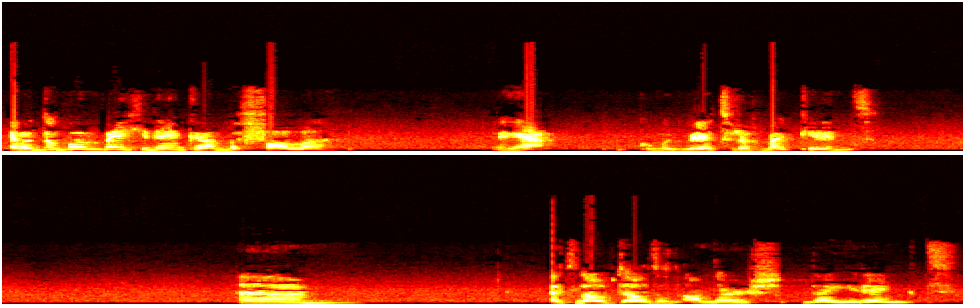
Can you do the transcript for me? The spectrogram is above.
En dat doet me een beetje denken aan bevallen. En ja, kom ik weer terug bij kind. Um, het loopt altijd anders dan je denkt.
